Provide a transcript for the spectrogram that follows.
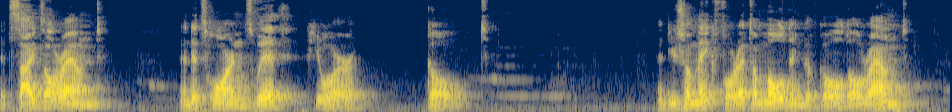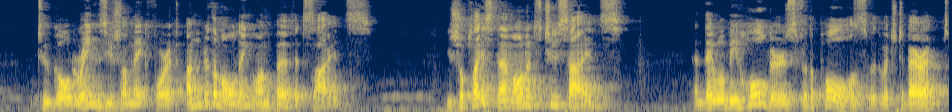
its sides all around, and its horns with pure gold. And you shall make for it a molding of gold all round. Two gold rings you shall make for it under the molding on both its sides. You shall place them on its two sides, and they will be holders for the poles with which to bear it.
